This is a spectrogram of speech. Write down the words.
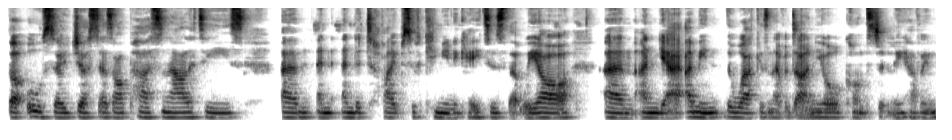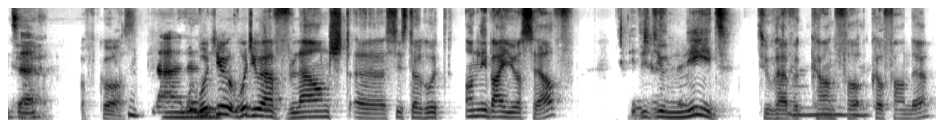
but also just as our personalities um, and and the types of communicators that we are. Um, and yeah, I mean, the work is never done. You're constantly having to. Yeah, of course. would you would you have launched uh, sisterhood only by yourself? Did you need to have a mm. co-founder?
